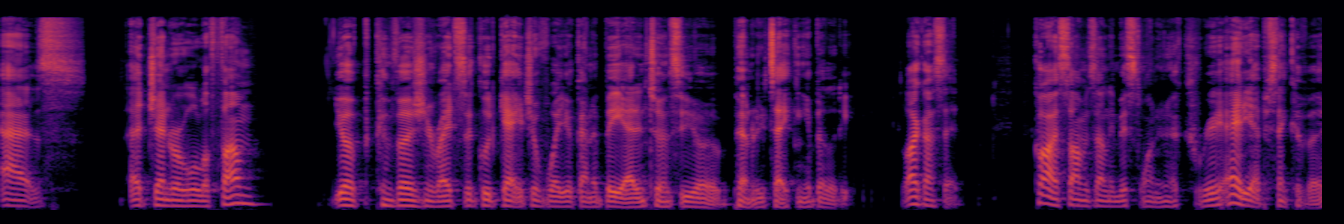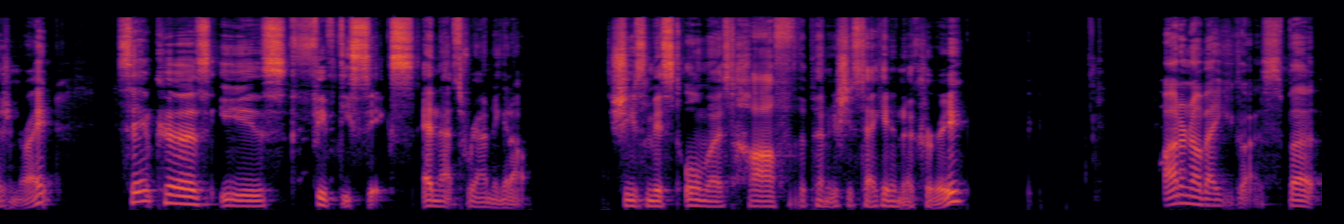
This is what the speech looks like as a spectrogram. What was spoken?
as a general rule of thumb, your conversion rate's a good gauge of where you're going to be at in terms of your penalty taking ability. Like I said, Kyah Simon's only missed one in her career, 88% conversion rate. Sam Kerr's is 56, and that's rounding it up. She's missed almost half of the penalty she's taken in her career. I don't know about you guys, but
